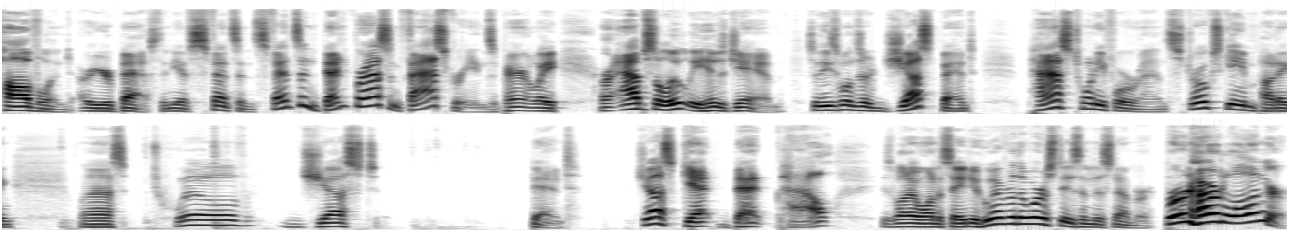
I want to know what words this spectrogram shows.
Hovland are your best. Then you have Svensson. Svensson, bent grass and fast greens apparently are absolutely his jam. So these ones are just bent, past 24 rounds, strokes gained putting, last 12, just bent. Just get bent, pal, is what I want to say to whoever the worst is in this number. Bernhard Langer.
